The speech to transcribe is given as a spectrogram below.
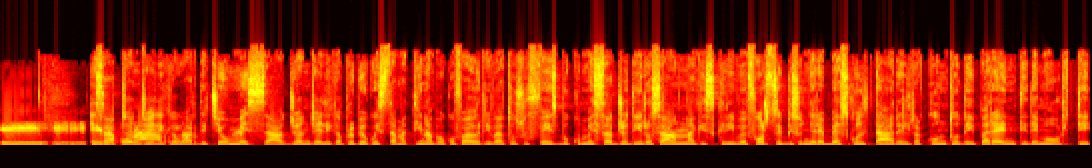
e, e esatto Angelica guardi c'è un messaggio Angelica proprio questa mattina poco fa è arrivato su Facebook un messaggio di Rosanna che scrive forse bisognerebbe ascoltare il racconto dei parenti dei morti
